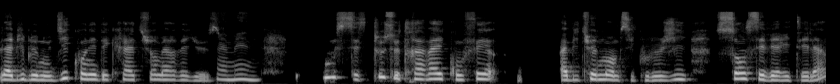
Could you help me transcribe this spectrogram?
la Bible nous dit qu'on est des créatures merveilleuses. Amen. Tout ce travail qu'on fait habituellement en psychologie sans ces vérités-là,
